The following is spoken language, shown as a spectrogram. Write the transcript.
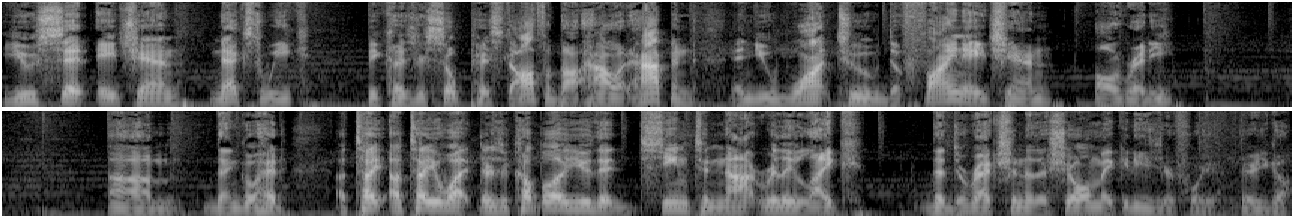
you sit Achane next week because you're so pissed off about how it happened and you want to define Achane already, um, then go ahead. I'll tell, I'll tell you what, there's a couple of you that seem to not really like the direction of the show. I'll make it easier for you. There you go.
